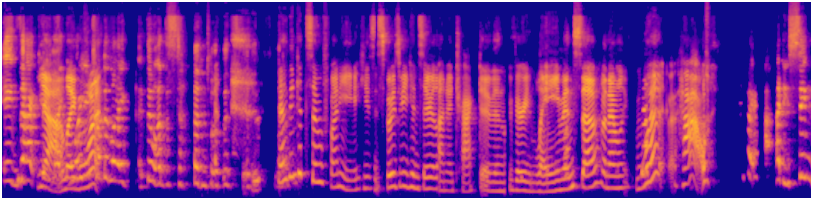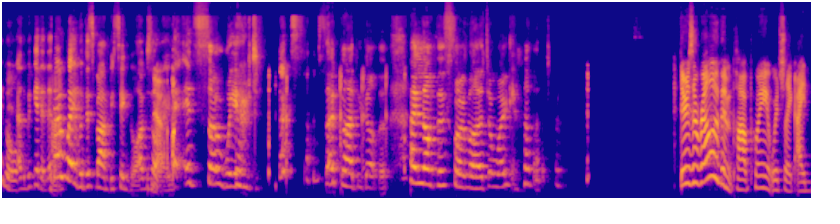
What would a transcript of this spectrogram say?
Exactly. Yeah, like, you what? to, like, I don't understand what this is. I think it's so funny. He's supposed to be considered unattractive and very lame and stuff. And I'm like, what? How? And he's single at the beginning. There's no way would this man be single. I'm sorry. No. It's so weird. I'm so glad you got this. I love this so much. Oh my god. There's a relevant plot point, which like I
